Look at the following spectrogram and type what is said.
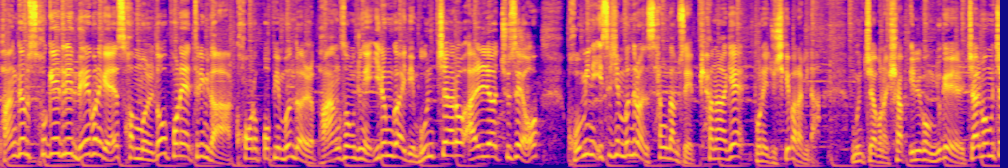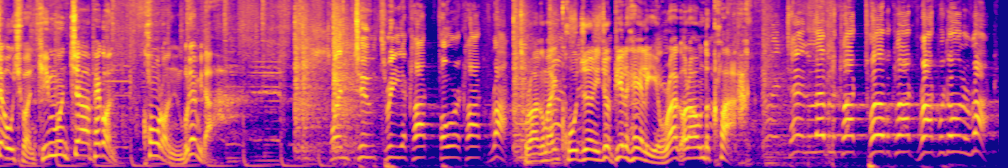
방금 소개해드린 네 분에게 선물도 보내드립니다. 콩으로 뽑힌 분들 방송 중에 이름과 아이디 문자로 알려주세요. 고민이 있으신 분들은 상담소에 편하게 보내주시기 바랍니다. 문자번호 샵 1061, 짧은 문자 50원, 긴 문자 100원, 콩으로는 무료입니다. 1, 2, 3 o'clock, 4 o'clock, rock. 락 음악의 고전이죠. 빌 헤일리, Rock Around the Clock. 9, 10, 11 o'clock, 12 o'clock, rock, we're gonna rock.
